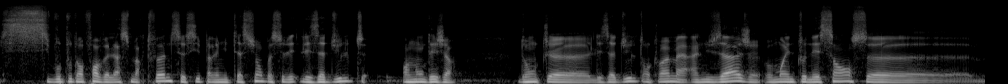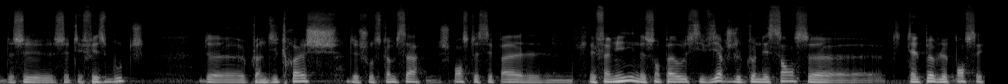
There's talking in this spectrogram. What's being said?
si beaucoup d'enfants veulent un smartphone, c'est aussi par imitation parce que les, adultes en ont déjà. Donc euh, les adultes ont quand même un, usage, au moins une connaissance euh, de ce, ce Facebook, de Candy Crush, des choses comme ça. Je pense que c'est pas les familles ne sont pas aussi vierges de connaissances euh, qu'elles peuvent le penser.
